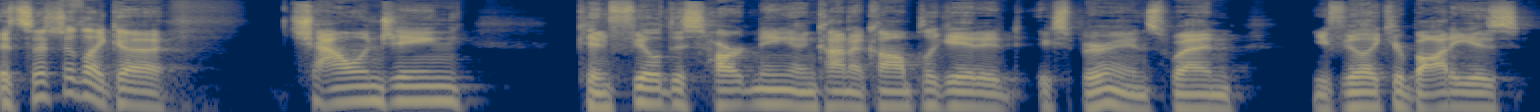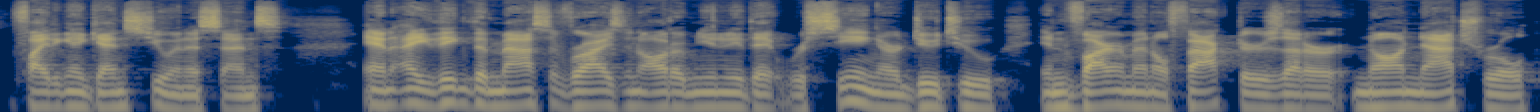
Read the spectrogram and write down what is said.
it's such a like a challenging, can feel disheartening and kind of complicated experience when you feel like your body is fighting against you in a sense. And I think the massive rise in autoimmunity that we're seeing are due to environmental factors that are non-natural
